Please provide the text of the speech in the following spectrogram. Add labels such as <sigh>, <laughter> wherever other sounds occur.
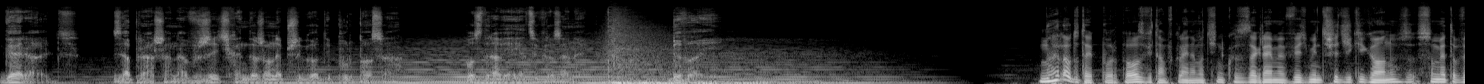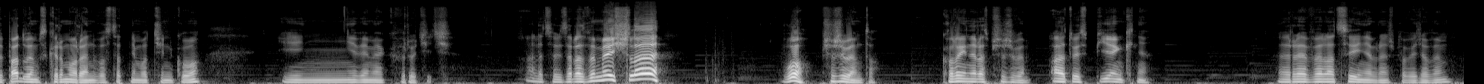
Geralt zaprasza na w żyć chędożone przygody Purposa. Pozdrawia Jacek Rozanek. Bywaj. No hello, tutaj Purpose, witam w kolejnym odcinku z Zagrajmy w Wiedźmin 3 Dziki Gon. W sumie to wypadłem z Kermoren w ostatnim odcinku i nie wiem jak wrócić. Ale coś zaraz wymyślę! Ło, przeżyłem to. Kolejny raz przeżyłem, ale tu jest pięknie. Rewelacyjnie wręcz powiedziałbym.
